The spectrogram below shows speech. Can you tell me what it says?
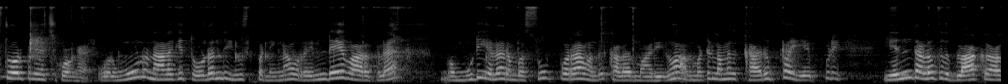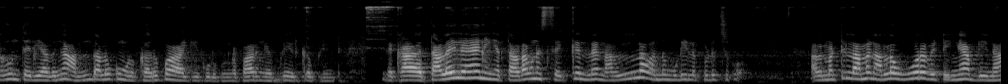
ஸ்டோர் பண்ணி வச்சுக்கோங்க. ஒரு மூணு நாளைக்கு தொடர்ந்து யூஸ் பண்ணிங்கன்னா ஒரு ரெண்டே வாரத்தில் உங்கள் முடியெல்லாம் ரொம்ப சூப்பராக வந்து கலர் மாறிடும். அது மட்டும் இல்லாமல் இது கருப்பாக எப்படி எந்த அளவுக்கு இது பிளாக் ஆகும்னு தெரியாதுங்க. அந்த அளவுக்கு உங்களுக்கு கருப்பாக ஆக்கி கொடுக்குங்க. பாருங்கள் எப்படி இருக்குது அப்படின்ட்டு. இதை க தலையில் நீங்கள் தடவின செகண்டில் நல்லா வந்து முடியில் பிடிச்சிக்கும். அது மட்டும் இல்லாமல் நல்லா ஊற விட்டீங்க அப்படின்னா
